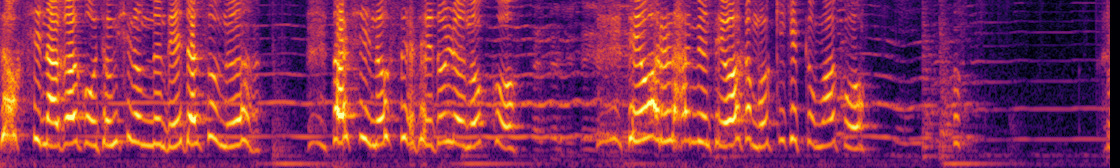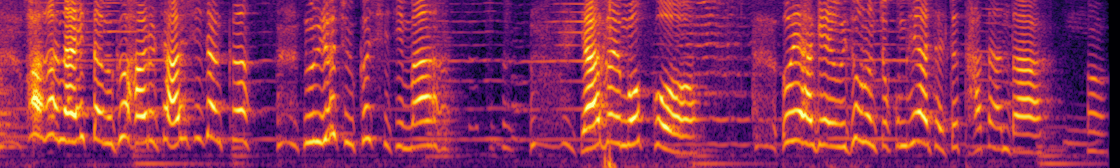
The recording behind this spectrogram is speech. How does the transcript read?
넋이 나가고 정신없는 내 자손은 다시 넋에 되돌려 놓고 대화를 하면 대화가 먹히게끔 하고 어, 화가 나 있다면 그 화를 잠시 잠깐 눌려줄 것이지만 약을 먹고 의학에 의존은 조금 해야 될 듯하다 한다. 어.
